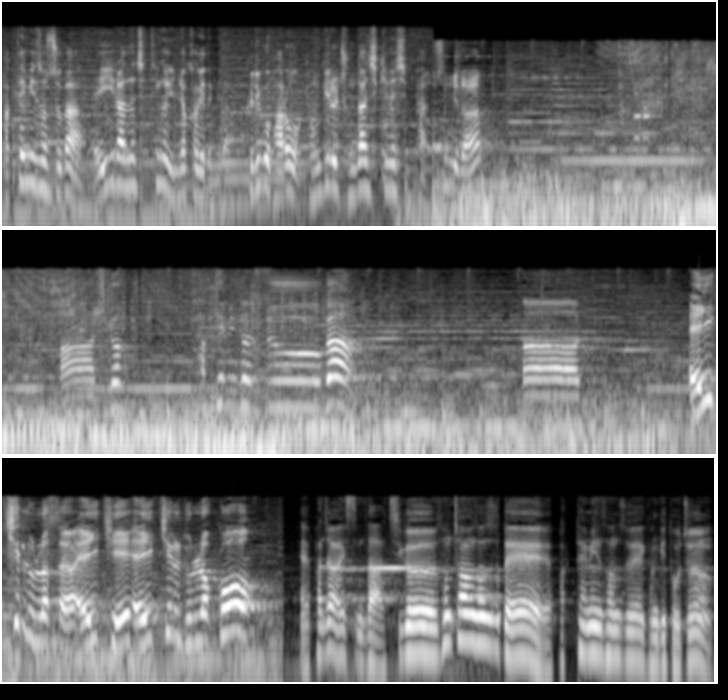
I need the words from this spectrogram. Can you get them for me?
박태민 선수가 A라는 채팅을 입력하게 됩니다. 그리고 바로 경기를 중단시키는 심판. 좋습니다. 아 지금 박태민 선수가 어, A 키를 눌렀어요. A 키, A 키를 눌렀고 네, 판정하겠습니다. 지금 손창원 선수 대 박태민 선수의 경기 도중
